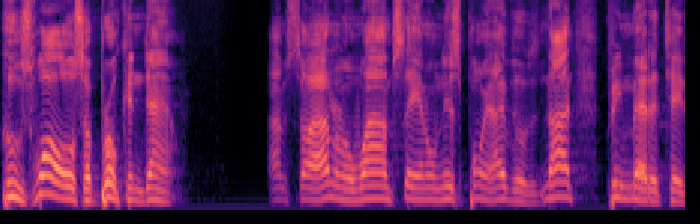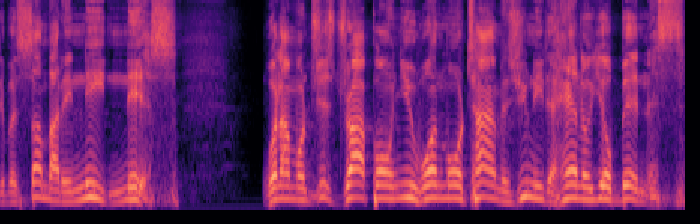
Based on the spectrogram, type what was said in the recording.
whose walls are broken down. I'm sorry, I don't know why I'm staying on this point. I was not premeditated, but somebody needing this. What I'm going to just drop on you one more time is you need to handle your business.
